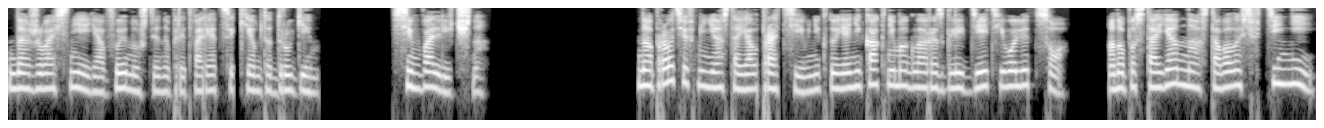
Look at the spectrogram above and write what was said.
Даже во сне я вынуждена притворяться кем-то другим. Символично. Напротив меня стоял противник, но я никак не могла разглядеть его лицо. Оно постоянно оставалось в тени.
